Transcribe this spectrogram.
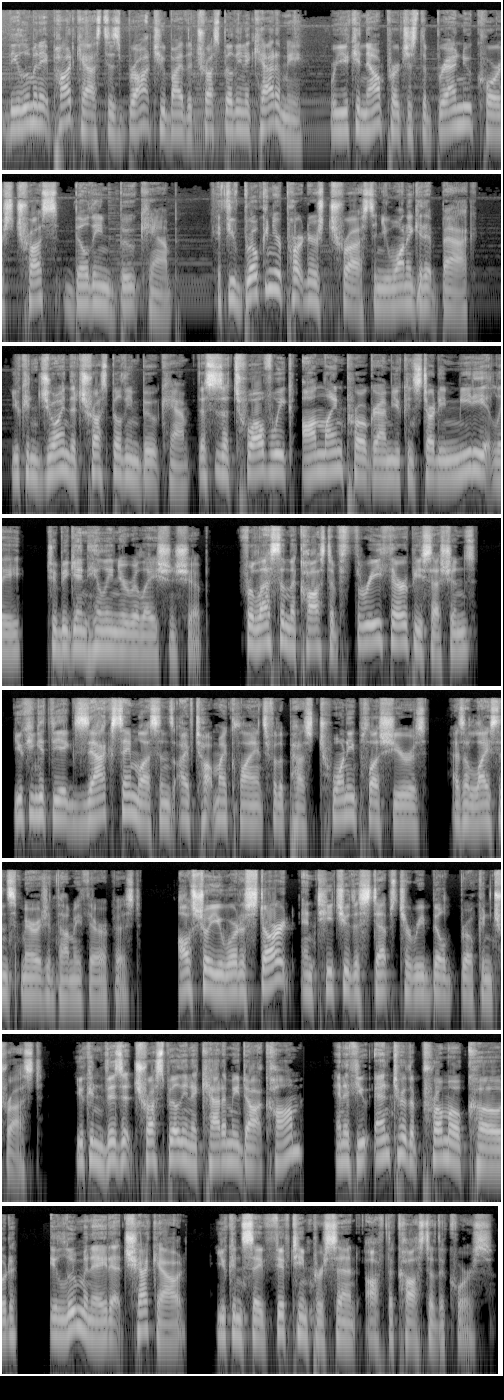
The Illuminate podcast is brought to you by the Trust Building Academy, where you can now purchase the brand new course Trust Building Bootcamp. If you've broken your partner's trust and you want to get it back, you can join the Trust Building Bootcamp. This is a 12 week online program you can start immediately to begin healing your relationship. For less than the cost of three therapy sessions, you can get the exact same lessons I've taught my clients for the past 20 plus years as a licensed marriage and family therapist. I'll show you where to start and teach you the steps to rebuild broken trust. You can visit trustbuildingacademy.com, and if you enter the promo code ILLUMINATE at checkout, you can save 15% off the cost of the course.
